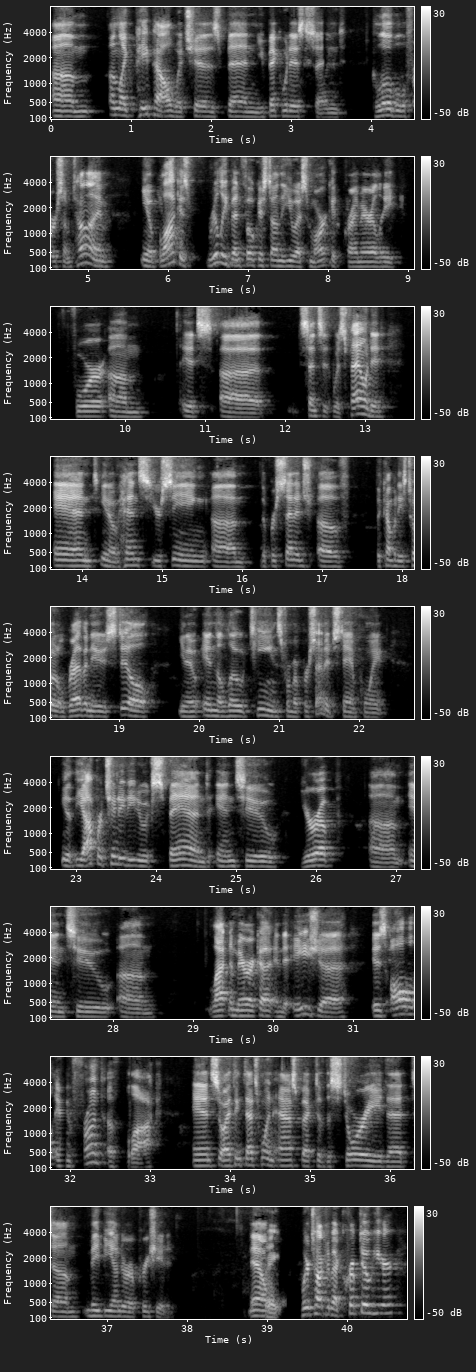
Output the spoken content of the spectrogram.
Um, unlike PayPal, which has been ubiquitous and global for some time, you know, Block has really been focused on the U.S. market primarily for um, its uh, since it was founded, and you know, hence you're seeing um, the percentage of the company's total revenue still, you know, in the low teens from a percentage standpoint you know, the opportunity to expand into Europe, um, into um, Latin America, into Asia is all in front of Block. And so I think that's one aspect of the story that um, may be underappreciated. Now, Great. we're talking about crypto here.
